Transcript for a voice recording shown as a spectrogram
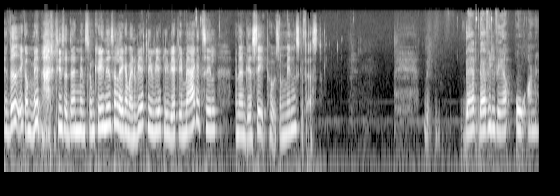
jeg ved ikke om mænd har det lige sådan, men som kvinde, så lægger man virkelig, virkelig, virkelig mærke til, at man bliver set på som menneske først. Hvad, hvad vil være ordene,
